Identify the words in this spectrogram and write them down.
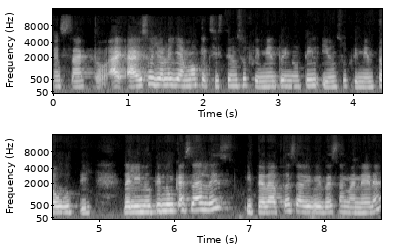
Exacto. A, eso yo le llamo que existe un sufrimiento inútil y un sufrimiento útil. Del inútil nunca sales y te adaptas a vivir de esa manera.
